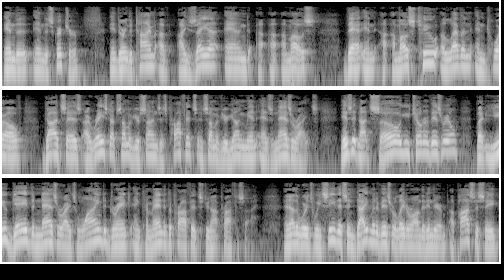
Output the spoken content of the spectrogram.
in the in the scripture, in, during the time of Isaiah and uh, uh, Amos, that in uh, Amos two eleven and twelve God says, I raised up some of your sons as prophets and some of your young men as Nazarites. Is it not so, you children of Israel? But you gave the Nazarites wine to drink and commanded the prophets, do not prophesy. In other words, we see this indictment of Israel later on that in their apostasy,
